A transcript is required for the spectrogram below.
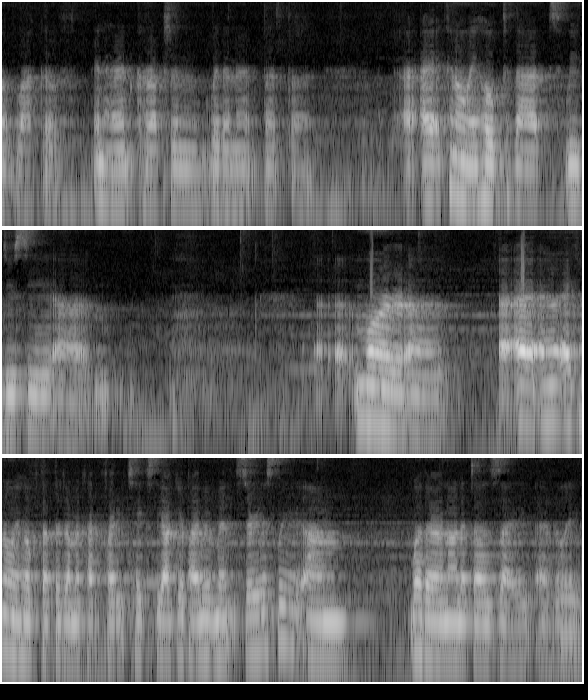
a, lack of inherent corruption within it. But uh, I, I, can only hope that we do see um, uh, more. Uh, I, I, can only hope that the Democratic Party takes the Occupy movement seriously. Um, whether or not it does, I, I really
